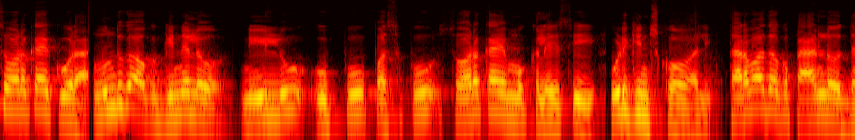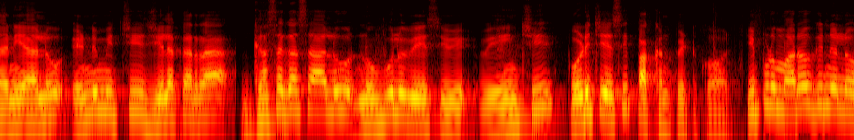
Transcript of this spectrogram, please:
సోరకాయ కూర ముందుగా ఒక గిన్నెలో నీళ్ళు ఉప్పు పసుపు సోరకాయ ముక్కలేసి ఉడికించుకోవాలి. తర్వాత ఒక ప్యాన్లో ధనియాలు ఎండుమిర్చి జీలకర్ర గసగసాలు నువ్వులు వేసి వేయించి పొడి చేసి పక్కన పెట్టుకోవాలి. ఇప్పుడు మరో గిన్నెలో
